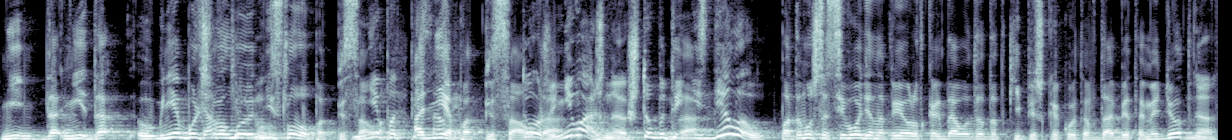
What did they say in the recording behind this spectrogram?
Не, да, не, да, мне больше Взял волнует не слово подписал, не подписал, а не подписал. Тоже, да. неважно, что бы ты да. ни сделал. Потому что сегодня, например, вот когда вот этот кипиш какой-то в Дабе там идет, да.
